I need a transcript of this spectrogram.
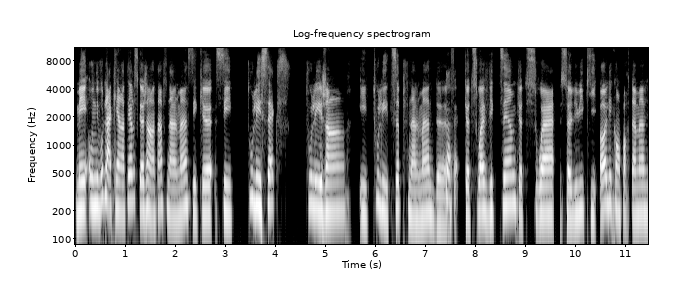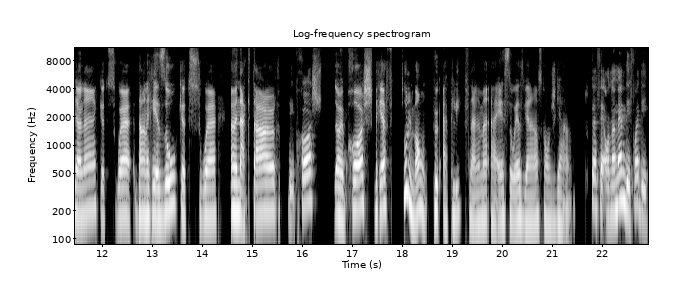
Mais au niveau de la clientèle, ce que j'entends finalement, c'est que c'est tous les sexes, tous les genres et tous les types finalement de que tu sois victime, que tu sois celui qui a les comportements violents, que tu sois dans le réseau, que tu sois un acteur, des proches, un proche, bref, tout le monde peut appeler finalement à SOS violence conjugale. Tout à fait. On a même des fois des,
